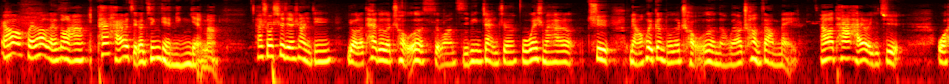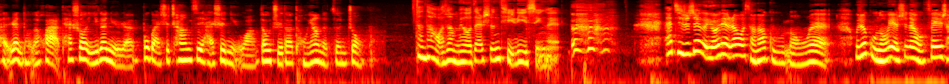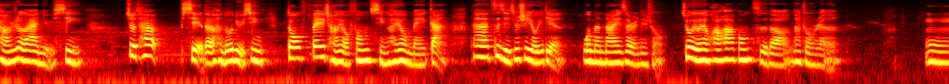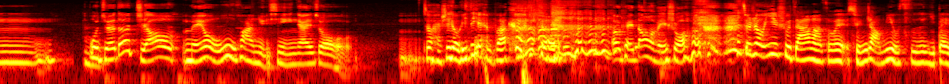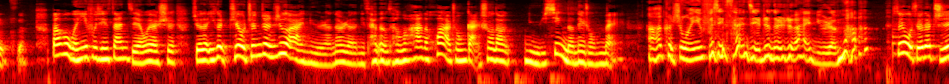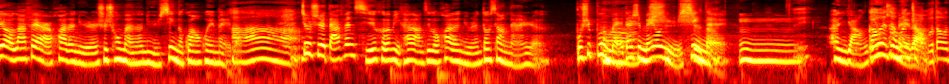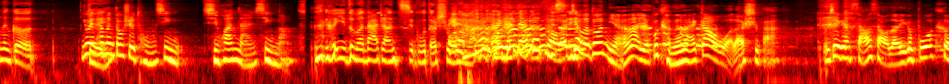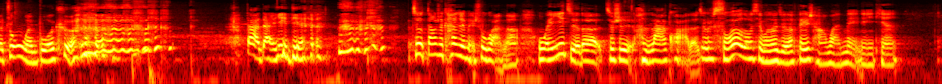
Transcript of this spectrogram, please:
然后回到雷诺啊，他还有几个经典名言嘛？他说：“世界上已经有了太多的丑恶、死亡、疾病、战争，我为什么还要去描绘更多的丑恶呢？我要创造美。”然后他还有一句我很认同的话，他说：“一个女人，不管是娼妓还是女王，都值得同样的尊重。”但他好像没有在身体力行哎。他其实这个有点让我想到古龙哎，我觉得古龙也是那种非常热爱女性，就他写的很多女性。都非常有风情，很有美感，但他自己就是有一点 womanizer 那种，就有点花花公子的那种人。嗯，我觉得只要没有物化女性，应该就。嗯，就还是有一点吧，可能。OK，当我没说。就这种艺术家嘛，所谓寻找缪斯一辈子。包括文艺复兴三杰，我也是觉得，一个只有真正热爱女人的人，你才能从他的画中感受到女性的那种美啊。可是文艺复兴三杰真的热爱女人吗？所以我觉得只有拉斐尔画的女人是充满了女性的光辉美的啊，就是达芬奇和米开朗基罗画的女人都像男人，不是不美，但是没有女性美，嗯，很阳刚因为他们找不到那个因为他们都是同性，喜欢男性嘛，可以这么大张旗鼓的说了吗？人家都走了 这么多年了，也不可能来告我了，是吧？我这个小小的一个播客，中文播客，大胆一点。就当时看这美术馆嘛，我唯一觉得就是很拉垮的，就是所有东西我都觉得非常完美那一天。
